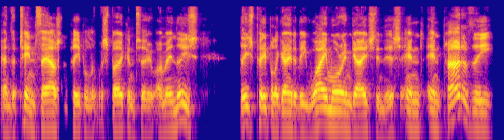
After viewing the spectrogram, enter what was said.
and the ten thousand people that were spoken to. I mean, these these people are going to be way more engaged in this, and and part of the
